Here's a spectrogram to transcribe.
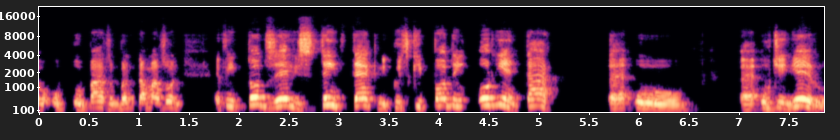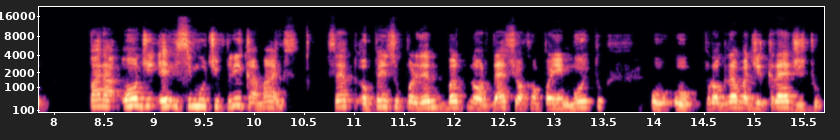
o, o BAS, o Banco da Amazônia, enfim, todos eles têm técnicos que podem orientar é, o, é, o dinheiro para onde ele se multiplica mais. Certo? Eu penso, por exemplo, no Banco Nordeste, eu acompanhei muito o, o programa de crédito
